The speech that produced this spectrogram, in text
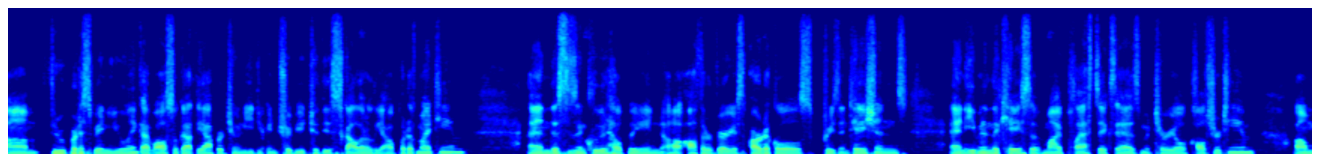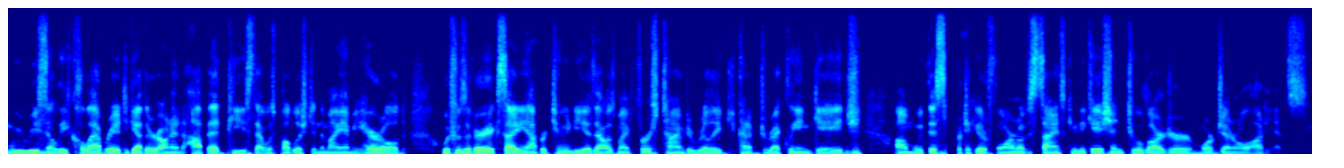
Um, through participating in ULink, I've also got the opportunity to contribute to the scholarly output of my team. And this has included helping uh, author various articles, presentations, and even in the case of my plastics as material culture team, um, we recently collaborated together on an op-ed piece that was published in the Miami Herald, which was a very exciting opportunity as that was my first time to really kind of directly engage um, with this particular form of science communication to a larger, more general audience.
